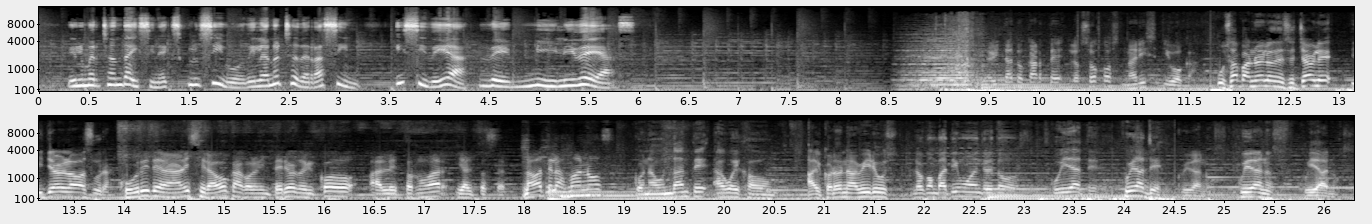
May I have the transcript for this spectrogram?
El merchandising exclusivo de la noche de Racing es idea de mil ideas. Evita tocarte los ojos, nariz y boca. Usa panuelos desechables y tirarlo a la basura. Cubrite la nariz y la boca con el interior del codo al estornudar y al toser. Lavate las manos con abundante agua y jabón. Al coronavirus lo combatimos entre todos. Cuídate. Cuídate. Cuídanos. Cuídanos. Cuídanos.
